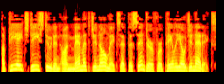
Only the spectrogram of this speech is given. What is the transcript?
a PhD student on mammoth genomics at the Center for Paleogenetics.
